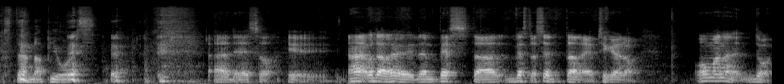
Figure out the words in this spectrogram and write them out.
på stand-up yours. Ja, det är så. Och där är den bästa, bästa sättet där är, tycker jag då. Om man är, då,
